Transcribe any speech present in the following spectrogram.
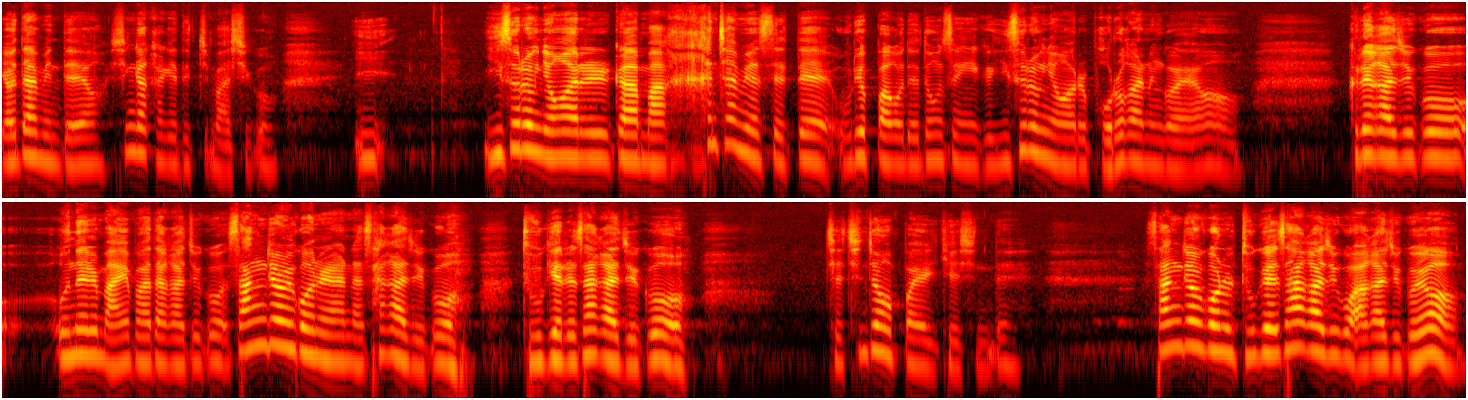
여담인데요. 심각하게 듣지 마시고 이 이소룡 영화가 막 한참이었을 때 우리 오빠하고 내 동생이 그 이소룡 영화를 보러 가는 거예요. 그래가지고 은혜를 많이 받아가지고 쌍절곤을 하나 사가지고 두 개를 사가지고 제 친정 오빠 여기 계신데 쌍절곤을 두 개 사가지고 와가지고요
